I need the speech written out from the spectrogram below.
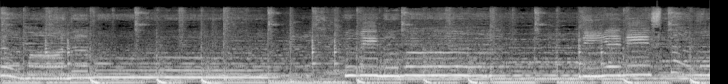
వర్తమానము వినుమా ప్రియనేస్తమా.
